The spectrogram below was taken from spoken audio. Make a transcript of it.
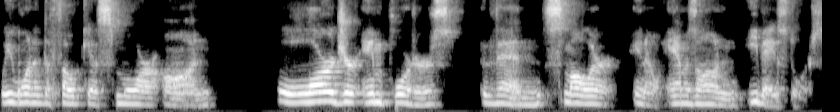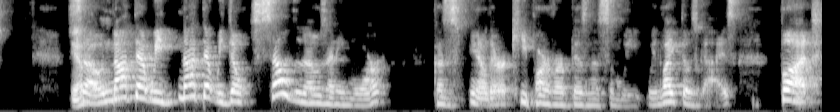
we wanted to focus more on larger importers than smaller you know amazon ebay stores Yep. So not that we not that we don't sell to those anymore, because you know they're a key part of our business and we we like those guys. But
